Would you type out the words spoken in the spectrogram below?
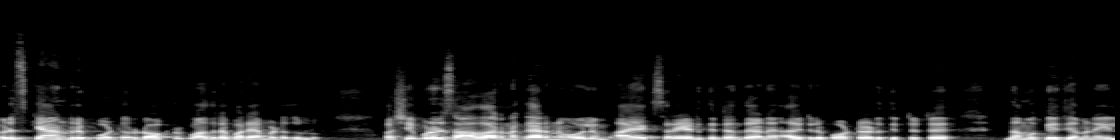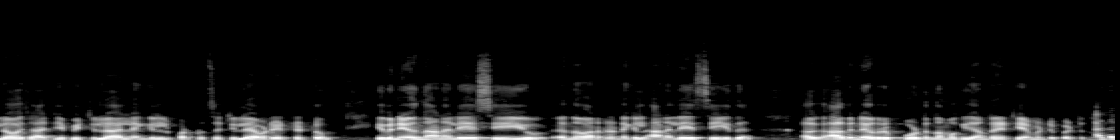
ഒരു സ്കാൻ റിപ്പോർട്ട് ഒരു ഡോക്ടർക്ക് മാത്രമേ പറയാൻ പറ്റത്തുള്ളൂ. പക്ഷേ ഇപ്പോൾ ഒരു സാധാരണക്കാരന് പോലും ആ എക്സ്റേ എടുത്തിട്ട് എന്താണ് അതിന്റെ ഒരു ഫോട്ടോ എടുത്തിട്ട് നമുക്ക് ജമനയിലോ ചാറ്റിപിറ്റിലോ അല്ലെങ്കിൽ പർപ്പസെറ്റിലോ എവിടെ ഇട്ടിട്ടും ഇവനെ ഒന്ന് അനലൈസ് ചെയ്യൂ എന്ന് പറഞ്ഞിട്ടുണ്ടെങ്കിൽ അനലൈസ് ചെയ്ത് അതിന്റെ റിപ്പോർട്ട് നമുക്ക് ജനറേറ്റ് ചെയ്യാൻ വേണ്ടി പറ്റുന്നുണ്ട്.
